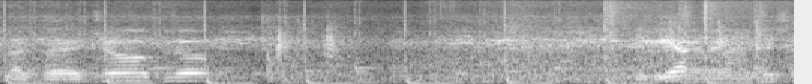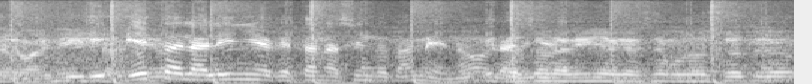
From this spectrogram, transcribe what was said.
Plata de choclo. Y, y, esta es la línea que están haciendo también, ¿no? Esta la es la línea que hacemos nosotros.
